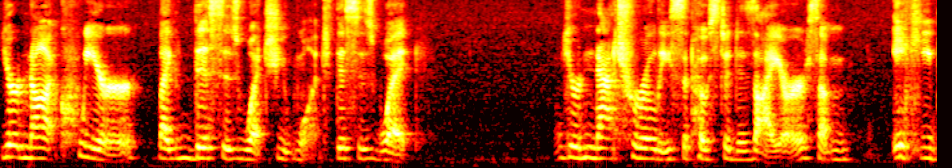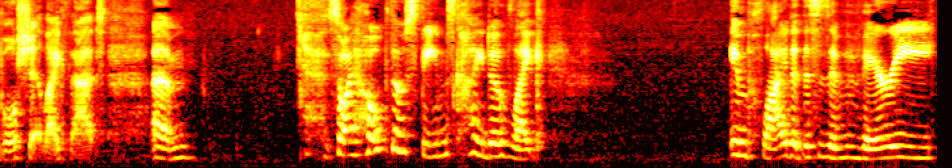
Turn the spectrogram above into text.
you're not queer. Like, this is what you want. This is what you're naturally supposed to desire. Some icky bullshit like that. Um, so I hope those themes kind of like imply that this is a very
